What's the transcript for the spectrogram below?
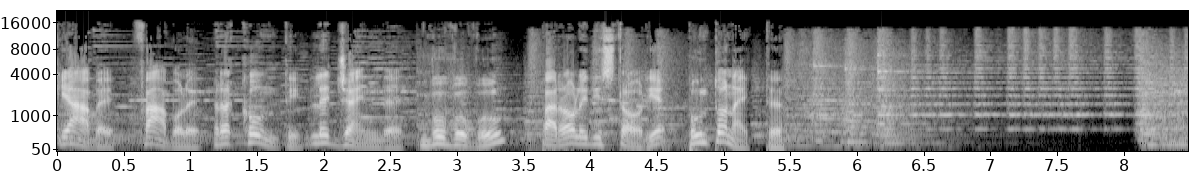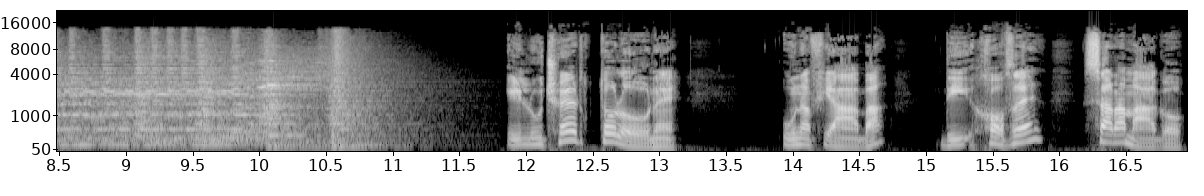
fiabe, favole, racconti, leggende. www.paroledistorie.net Il lucertolone. Una fiaba di José Saramago,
